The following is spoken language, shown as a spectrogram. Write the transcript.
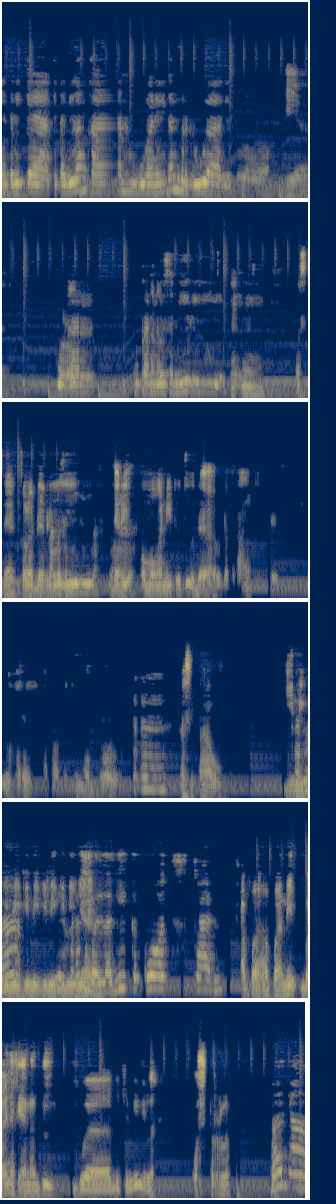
yang tadi kayak kita bilang kan hubungan ini kan berdua gitu loh. Iya. Bukan bukan bukan lu sendiri. Mm-mm. maksudnya kalau dari sendiri maksudnya. dari omongan itu tuh udah udah ketangkep lu harus apa apa tuh ngobrol. Mm-mm. kasih tahu. Gini Karena- gini gini gini Iya, karena gininya. kembali lagi ke quotes kan? Apa apa? Nih banyak ya nanti gua bikin inilah poster lah banyak.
